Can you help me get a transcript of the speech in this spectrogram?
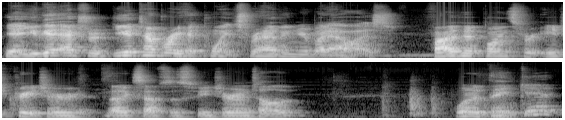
Yeah, you get extra. You get temporary hit points for having nearby allies. Five hit points for each creature that accepts this feature until. What did they get?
